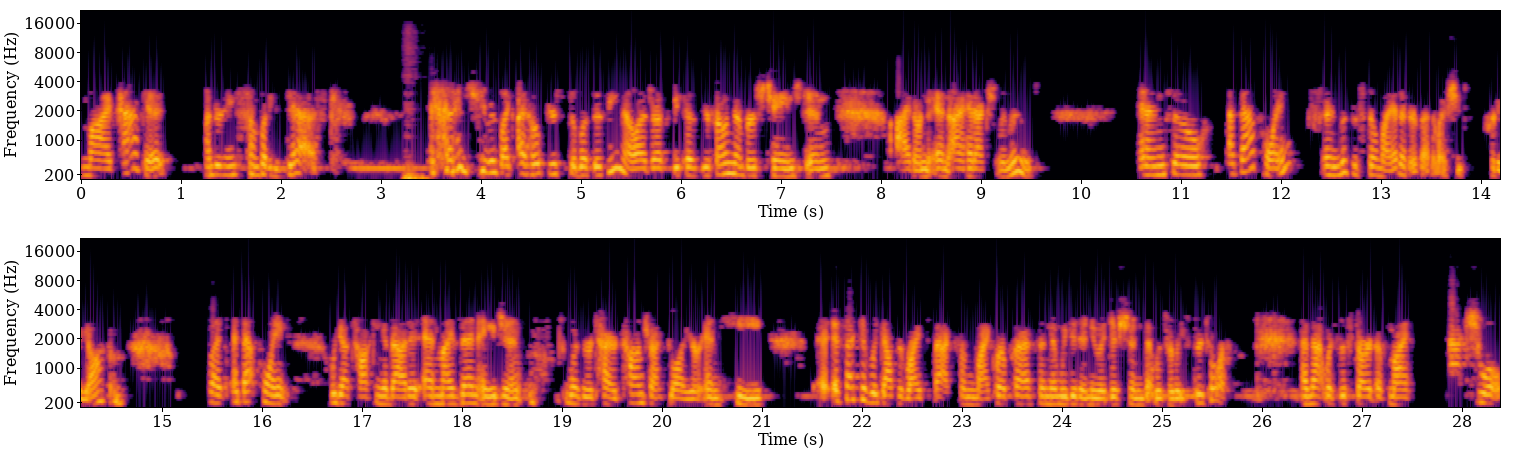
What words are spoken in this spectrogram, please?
my packet underneath somebody's desk. And she was like, I hope you're still at this email address because your phone number's changed and I don't, and I had actually moved. And so at that point, and this is still my editor, by the way, she's pretty awesome. But at that point, we got talking about it and my then agent was a retired contract lawyer and he effectively got the rights back from Micropress and then we did a new edition that was released through Tor. And that was the start of my actual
